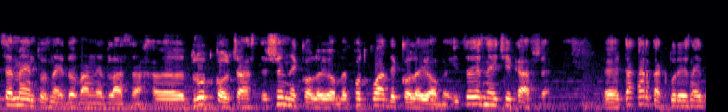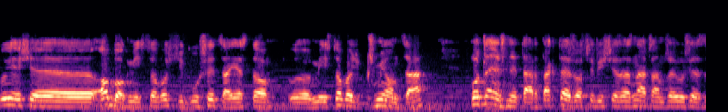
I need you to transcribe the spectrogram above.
cementu znajdowane w lasach, e, drut kolczasty, szyny kolejowe, podkłady kolejowe. I co jest najciekawsze, e, Tarta, który znajduje się obok miejscowości Głuszyca, jest to miejscowość grzmiąca, potężny tartak, też oczywiście zaznaczam, że już jest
